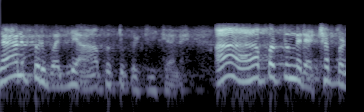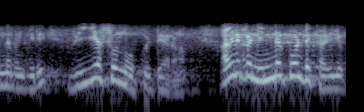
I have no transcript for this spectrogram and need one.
ഞാനിപ്പോൾ ഒരു വലിയ ആപത്ത് പെട്ടിരിക്കുകയാണ് ആ ആപത്തു നിന്ന് രക്ഷപ്പെടണമെങ്കിൽ വി എസ് ഒന്ന് ഒപ്പിട്ട് തരണം. അതിനിപ്പോൾ നിന്നെ കൊണ്ട് കഴിയും.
